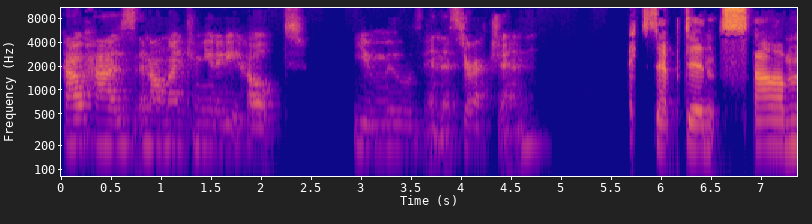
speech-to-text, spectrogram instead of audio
how has an online community helped you move in this direction? Acceptance, um,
